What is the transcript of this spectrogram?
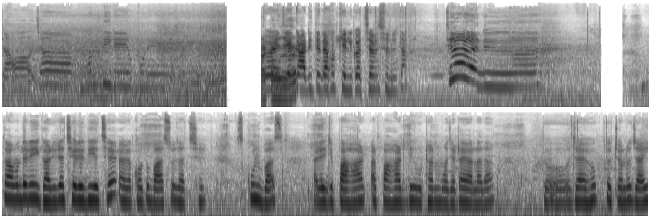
যাওয়া যাক মন্দিরে উপরে। তো এই যে গাড়িতে দেখো খেলি করছে আমি শুনেটা। তো আমাদের এই গাড়িটা ছেড়ে দিয়েছে আর কত বাসও যাচ্ছে। স্কুল বাস আর এই যে পাহাড় আর পাহাড় দিয়ে ওঠার মজাটাই আলাদা। তো যাই হোক, তো চলো যাই।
